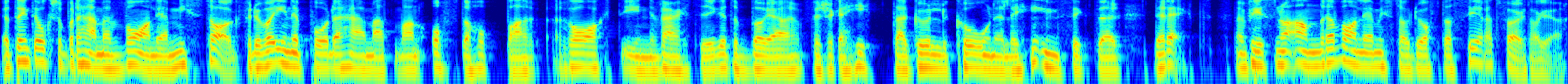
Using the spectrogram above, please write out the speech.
Jag tänkte också på det här med vanliga misstag, för du var inne på det här med att man ofta hoppar rakt in i verktyget och börjar försöka hitta guldkorn eller insikter direkt. Men finns det några andra vanliga misstag du ofta ser att företag gör?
